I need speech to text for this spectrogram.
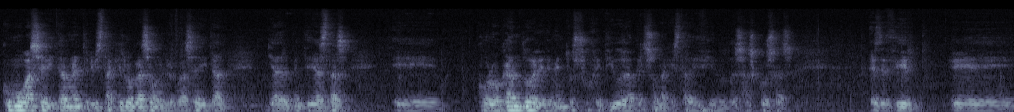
cómo vas a editar una entrevista, qué es lo que vas a, lo que vas a editar, ya de repente ya estás eh, colocando el elemento subjetivo de la persona que está diciendo todas esas cosas. Es decir, eh,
